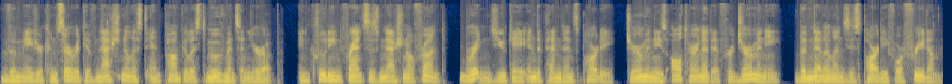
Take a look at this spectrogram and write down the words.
The major conservative nationalist and populist movements in Europe, including France's National Front, Britain's UK Independence Party, Germany's Alternative for Germany, the Netherlands' Party for Freedom,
